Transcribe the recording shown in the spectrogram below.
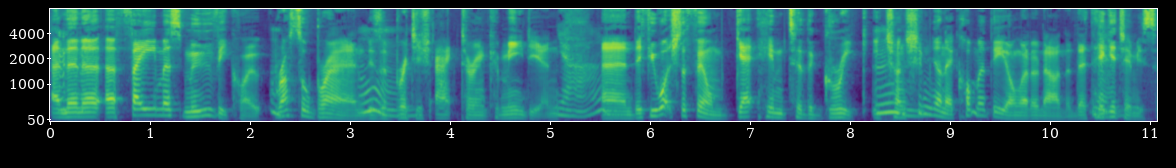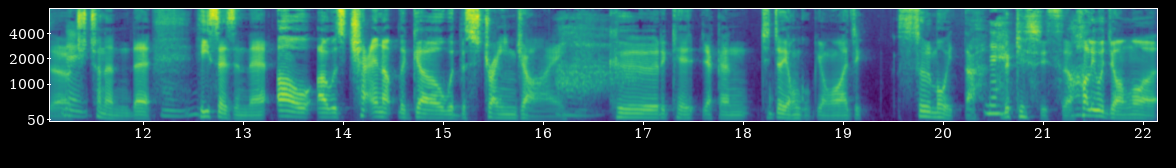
and then a, a famous movie quote. Russell Brand is a British actor and comedian. Yeah. And if you watch the film Get Him to the Greek, 2010년에 코미디 영화로 나왔는데 되게 네. 재밌어요. 네. 추천하는데 he says in there, "Oh, I was chatting up the girl with the strange eye." 그렇게 약간 진짜 영국 영어 아직 쓸모 있다 네. 느낄 수 있어요. 할리우드 영어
